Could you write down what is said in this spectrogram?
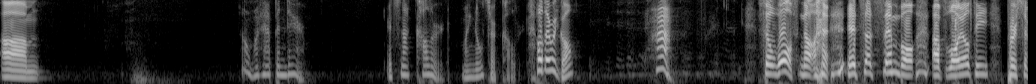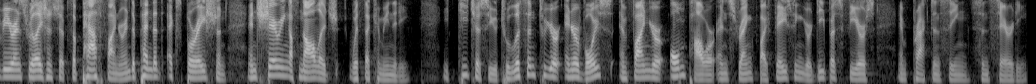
Um, oh, what happened there? It's not colored. My notes are colored. Oh, there we go. Huh. So wolf, no, it's a symbol of loyalty, perseverance, relationships, a pathfinder, independent exploration, and sharing of knowledge with the community. It teaches you to listen to your inner voice and find your own power and strength by facing your deepest fears and practicing sincerity.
